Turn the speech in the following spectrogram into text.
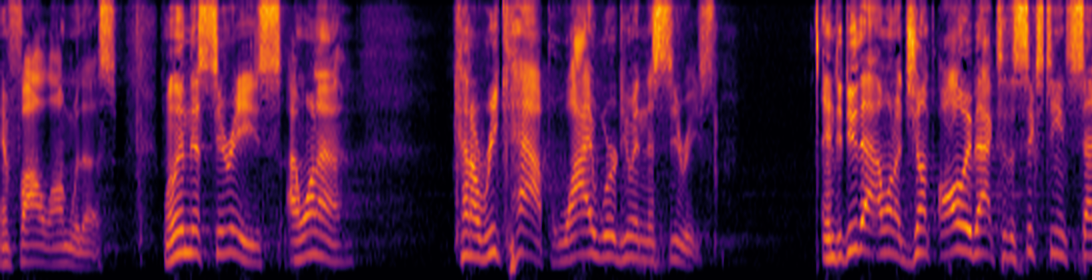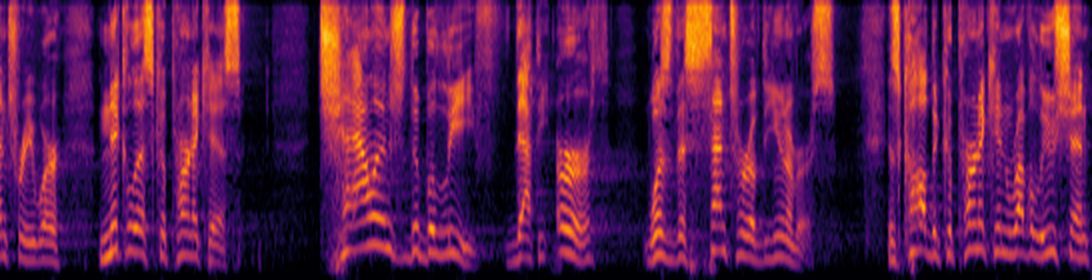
and follow along with us. Well, in this series, I want to kind of recap why we're doing this series. And to do that, I want to jump all the way back to the 16th century where Nicholas Copernicus challenged the belief that the earth was the center of the universe. It's called the Copernican Revolution,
